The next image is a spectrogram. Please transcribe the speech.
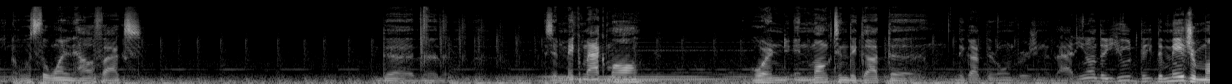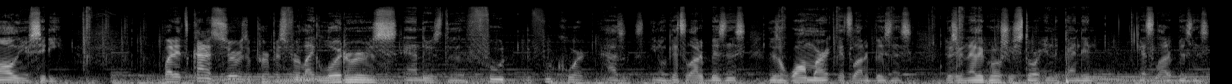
you know what's the one in Halifax? The the, the is it Micmac Mall? Or in, in Moncton they got the they got their own version of that. You know the huge the, the major mall in your city. But it kind of serves a purpose for like loiterers. And there's the food. The food court has you know gets a lot of business. There's a Walmart gets a lot of business. There's another grocery store, independent, gets a lot of business.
